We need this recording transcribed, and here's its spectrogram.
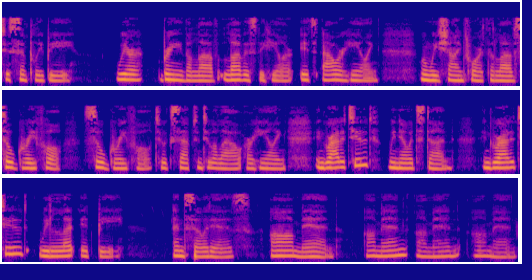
to simply be. We are bringing the love. Love is the healer. It's our healing when we shine forth the love. So grateful so grateful to accept and to allow our healing. In gratitude, we know it's done. In gratitude, we let it be. And so it is. Amen. Amen. Amen. Amen.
